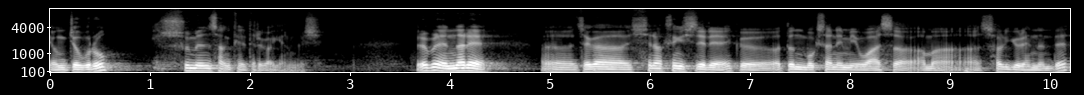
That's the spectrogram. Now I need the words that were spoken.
영적으로 수면 상태에 들어가게 하는 것이. 여러분 옛날에 어, 제가 신학생 시절에 그 어떤 목사님이 와서 아마 설교를 했는데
